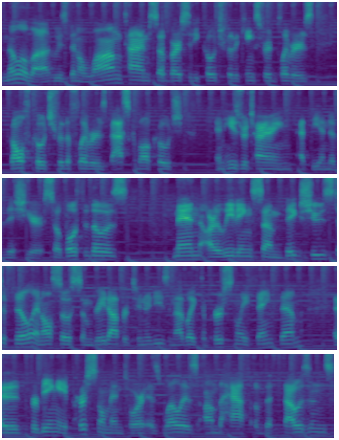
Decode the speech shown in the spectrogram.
Millala, who's been a long time sub varsity coach for the Kingsford Flivvers, golf coach for the Flivvers, basketball coach, and he's retiring at the end of this year. So both of those men are leaving some big shoes to fill and also some great opportunities. And I'd like to personally thank them uh, for being a personal mentor, as well as on behalf of the thousands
